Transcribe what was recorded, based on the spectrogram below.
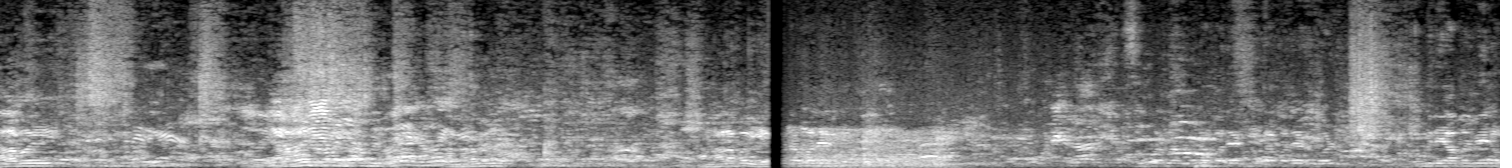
నలభై. నలభై? నలభై. నలభై పదిహేడు సూపర్ నూట పదిహేడు నూట పదిహేడు గోల్డ్. తొమ్మిది యాభై వేలు.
